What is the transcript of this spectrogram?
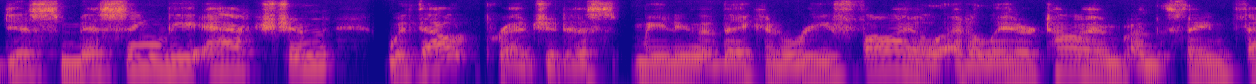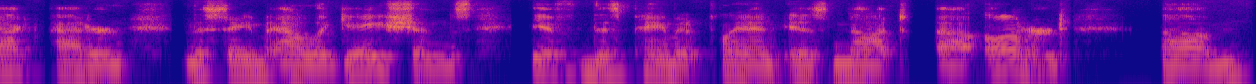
dismissing the action without prejudice, meaning that they can refile at a later time on the same fact pattern and the same allegations if this payment plan is not uh, honored. Um,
